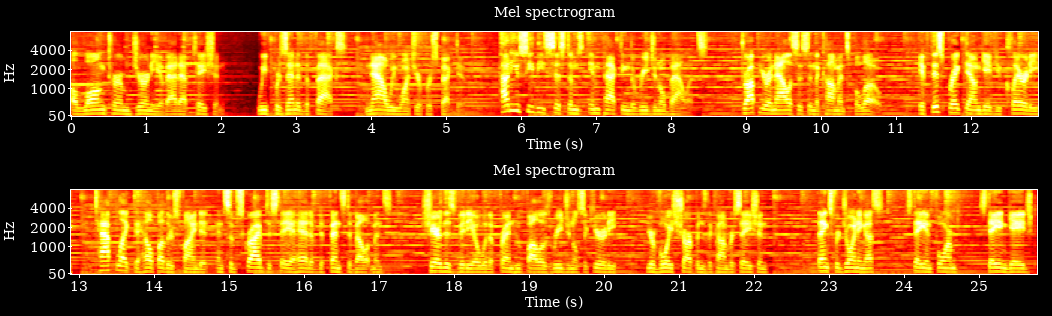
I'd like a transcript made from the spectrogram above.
a long-term journey of adaptation. We've presented the facts, now we want your perspective. How do you see these systems impacting the regional balance? Drop your analysis in the comments below. If this breakdown gave you clarity, tap like to help others find it and subscribe to stay ahead of defense developments. Share this video with a friend who follows regional security. Your voice sharpens the conversation. Thanks for joining us. Stay informed, stay engaged,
